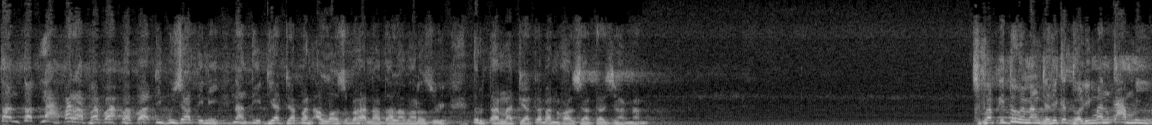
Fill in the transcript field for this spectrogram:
Tuntutlah para bapak-bapak di pusat ini. Nanti di hadapan Allah subhanahu wa ta'ala wa rasul terutama di hadapan khosata zaman. Sebab itu memang dari kedoliman kami.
